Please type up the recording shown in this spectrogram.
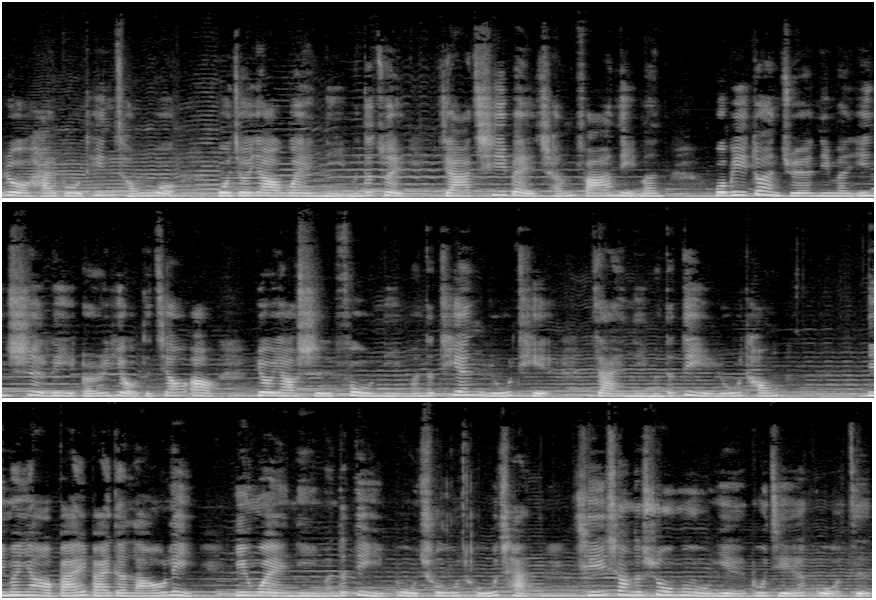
若还不听从我，我就要为你们的罪加七倍惩罚你们。我必断绝你们因势力而有的骄傲。又要使负你们的天如铁，在你们的地如同。你们要白白的劳力，因为你们的地不出土产，其上的树木也不结果子。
